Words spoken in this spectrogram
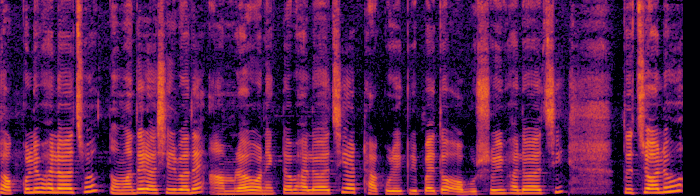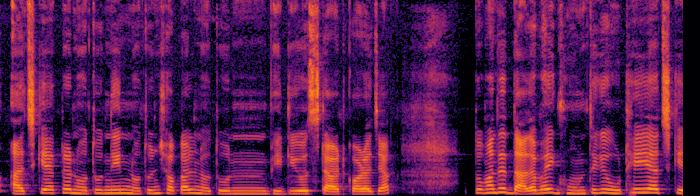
সকলে ভালো আছো। তোমাদের আশীর্বাদে আমরাও অনেকটা ভালো আছি আর ঠাকুরের কৃপায় তো অবশ্যই ভালো আছি। তো চলো, আজকে একটা নতুন দিন, নতুন সকাল, নতুন ভিডিও স্টার্ট করা যাক। তোমাদের দাদাভাই ঘুম থেকে উঠেই আজকে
